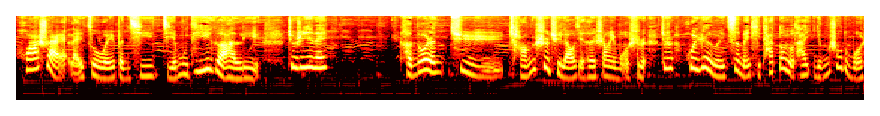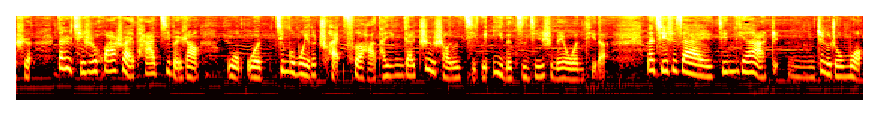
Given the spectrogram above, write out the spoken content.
花帅来作为本期节目第一个案例，就是因为。很多人去尝试去了解它的商业模式，就是会认为自媒体它都有它营收的模式，但是其实花帅它基本上，我我经过莫言的揣测哈，它应该至少有几个亿的资金是没有问题的。那其实，在今天啊，这嗯这个周末，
